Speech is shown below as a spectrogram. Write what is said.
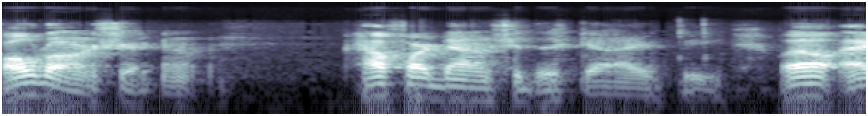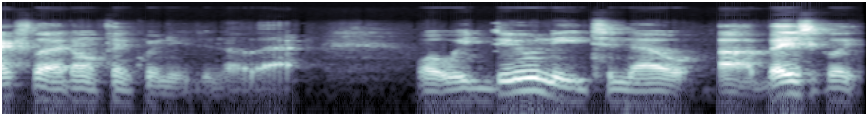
Hold on a second. How far down should this guy be? Well, actually, I don't think we need to know that. What we do need to know, uh, basically,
